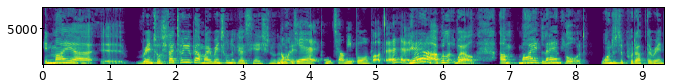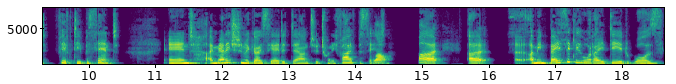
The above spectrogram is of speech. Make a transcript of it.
in my uh, uh, rental, should I tell you about my rental negotiation a little Not bit? yet. Can you tell me more about that? Yeah, I will. Well, um, my landlord wanted to put up the rent 50%. And I managed to negotiate it down to 25%. Wow. But, uh, I mean, basically what I did was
